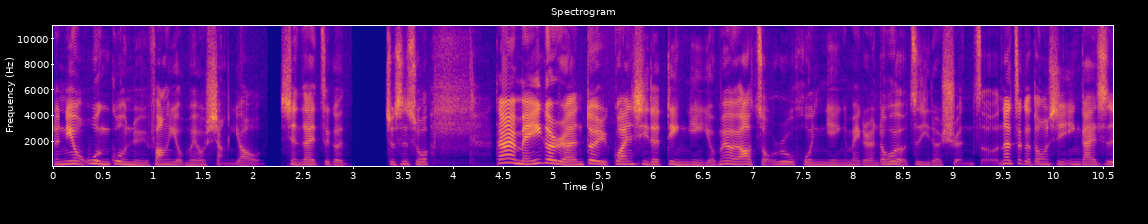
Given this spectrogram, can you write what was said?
你有问过女方有没有想要现在这个？就是说。当然，每一个人对于关系的定义有没有要走入婚姻，每个人都会有自己的选择。那这个东西应该是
